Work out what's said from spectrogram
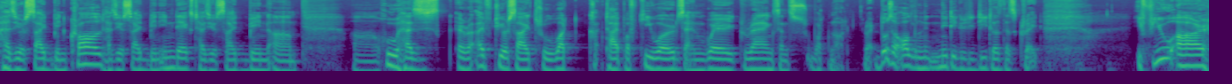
has your site been crawled? Has your site been indexed? Has your site been, um, uh, who has arrived to your site through what type of keywords and where it ranks and whatnot, right? Those are all the nitty gritty details. That's great. If you are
